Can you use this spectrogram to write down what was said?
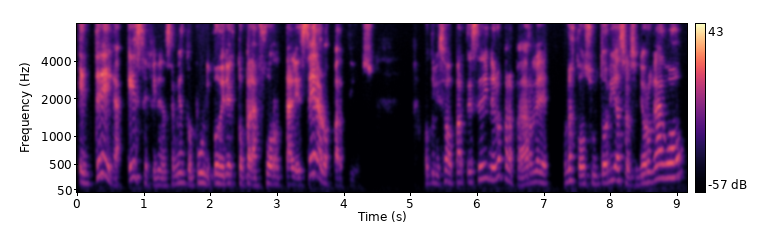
entrega ese financiamiento público directo para fortalecer a los partidos, ha utilizado parte de ese dinero para pagarle unas consultorías al señor Gago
